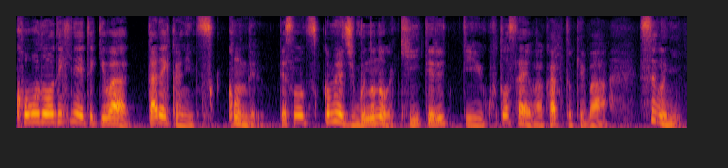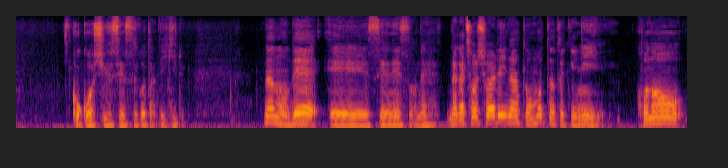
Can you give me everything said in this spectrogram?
行動できない時は誰かに突っ込んでる。で、その突っ込みを自分の脳が聞いてるっていうことさえ分かっとけば、すぐにここを修正することはできる。なので、えー、SNS のね、なんか調子悪いなと思った時に、この思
